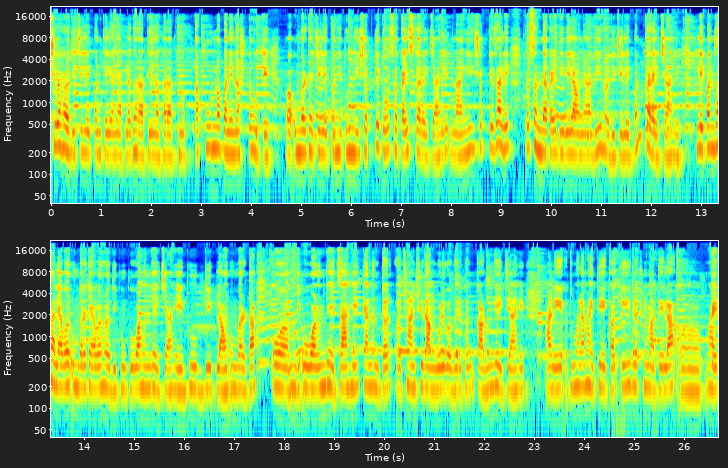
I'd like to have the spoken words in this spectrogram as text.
शिवाय हळदीचे लेपन केल्याने आपल्या घरातील नकारात्मकता पूर्णपणे नष्ट होते. व उंबरठ्याचे लेपन हे तुम्ही शक्यतो सकाळीच करायचे आहे. नाही शक्य झाले तर संध्याकाळी दिवे लावण्याआधी हळदीचे लेपन करायचे आहे. लेपन झाल्यावर उंबरठ्यावर हळदी कुंकू वाहून घ्यायचे आहे. धूप दीप लावून उंबरठा ओ म्हणजे ओवाळून घ्यायचा आहे. त्यानंतर छानशी रांग रांगोळी वगैरे पण काढून घ्यायची आहे. आणि तुम्हाला माहिती आहे का की लक्ष्मी मातेला व्हाईट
